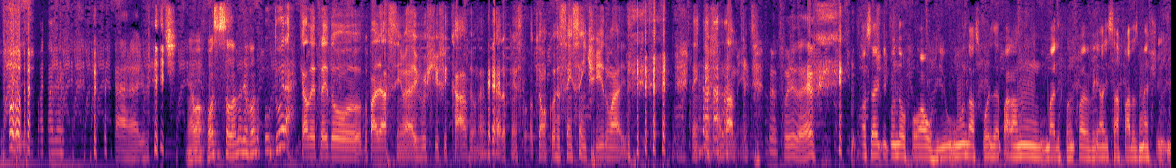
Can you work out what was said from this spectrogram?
palhacinho. Caralho, bicho. É o Afonso Solano levando cultura. Que a letra aí do, do palhacinho é justificável, né? O cara pensou que é uma coisa sem sentido, mas tem, tem fundamento. Pois é. Só sei que quando eu for ao Rio, uma das coisas é parar num baile funk pra ver as safadas mexendo.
